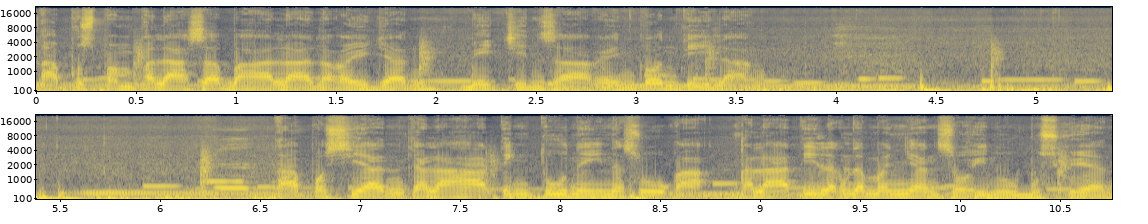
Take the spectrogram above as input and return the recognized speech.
Tapos pampalasa, bahala na kayo dyan. Betchin sa akin, konti lang. Tapos yan, kalahating tunay na suka. Kalahati lang naman yan, so inubos ko yan.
